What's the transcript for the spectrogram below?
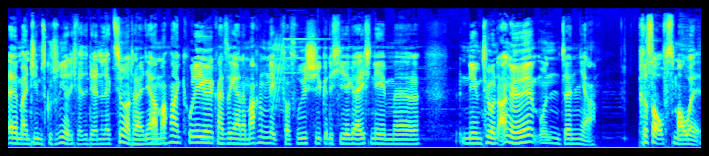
Äh, mein Team ist gut trainiert, ich werde dir eine Lektion erteilen. Ja, mach mal, Kollege, kannst du gerne machen. Ich verfrühstücke dich hier gleich neben, äh, neben Tür und Angel und dann, ja, kriegst du aufs Maul.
